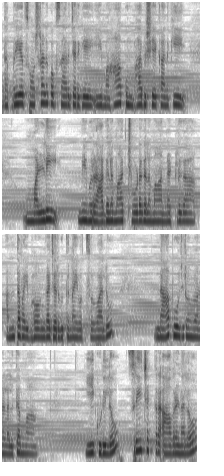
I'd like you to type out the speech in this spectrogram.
డెబ్బై ఐదు సంవత్సరాలకు ఒకసారి జరిగే ఈ మహాకుంభాభిషేకానికి మళ్ళీ మేము రాగలమా చూడగలమా అన్నట్లుగా అంత వైభవంగా జరుగుతున్నాయి ఉత్సవాలు. నా పూజరంలోని లలితమ్మ ఈ గుడిలో శ్రీచక్ర ఆవరణలో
